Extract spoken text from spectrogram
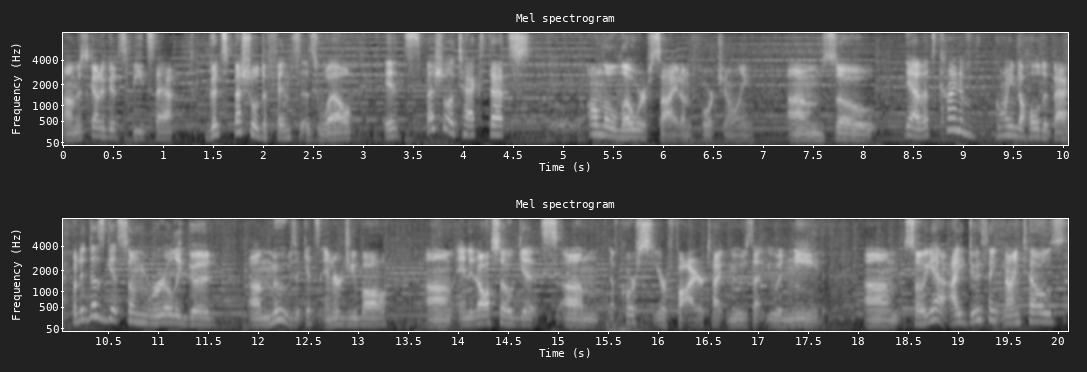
Um, it's got a good speed stat, good special defense as well. Its special attack stats on the lower side, unfortunately. Um, so yeah, that's kind of going to hold it back, but it does get some really good um, moves. It gets Energy Ball, um, and it also gets, um, of course, your Fire-type moves that you would need. Um, so yeah, I do think Ninetales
